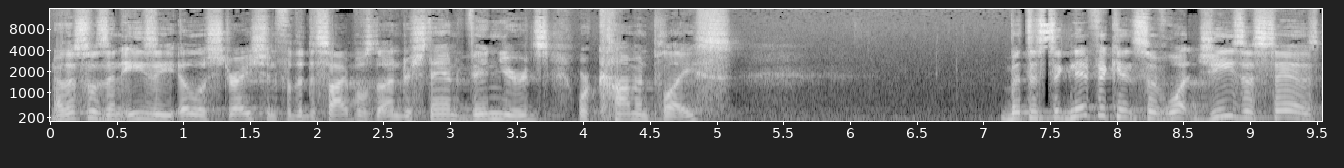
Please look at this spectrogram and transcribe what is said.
Now, this was an easy illustration for the disciples to understand. Vineyards were commonplace. But the significance of what Jesus says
